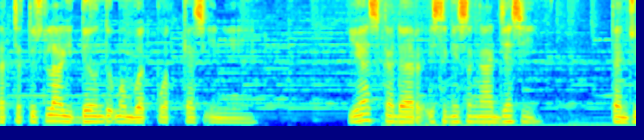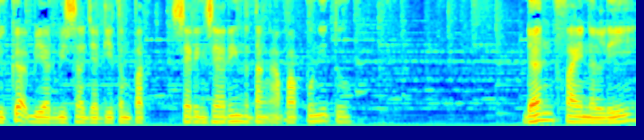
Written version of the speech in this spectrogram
tercetuslah ide untuk membuat podcast ini ya sekadar iseng-iseng aja sih dan juga biar bisa jadi tempat sharing-sharing tentang apa pun itu. Dan finally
